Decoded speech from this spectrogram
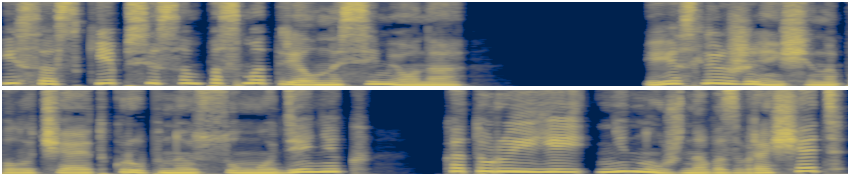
и со скепсисом посмотрел на Семена. Если женщина получает крупную сумму денег, которые ей не нужно возвращать,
